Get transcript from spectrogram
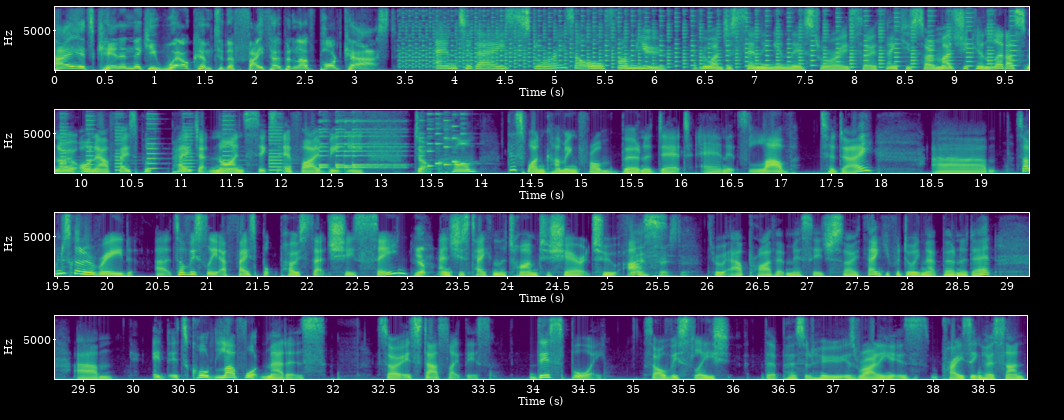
Hey, it's Ken and Nikki. Welcome to the Faith, Hope and Love podcast. And today's stories are all from you. Everyone just sending in their stories. So thank you so much. You can let us know on our Facebook page at 96five.com. This one coming from Bernadette, and it's love today. Um, so I'm just going to read. Uh, it's obviously a Facebook post that she's seen, Yep. and she's taken the time to share it to us through our private message. So thank you for doing that, Bernadette. Um, it, it's called Love What Matters. So it starts like this This boy, so obviously sh- the person who is writing it is praising her son.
